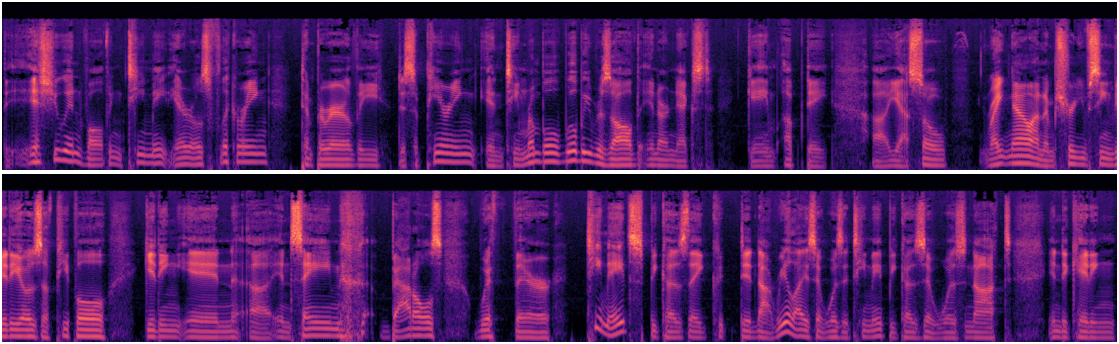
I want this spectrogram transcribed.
The issue involving teammate arrows flickering, temporarily disappearing in Team Rumble will be resolved in our next game update. Uh, yeah, so right now, and I'm sure you've seen videos of people getting in uh, insane battles with their teammates because they could, did not realize it was a teammate because it was not indicating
